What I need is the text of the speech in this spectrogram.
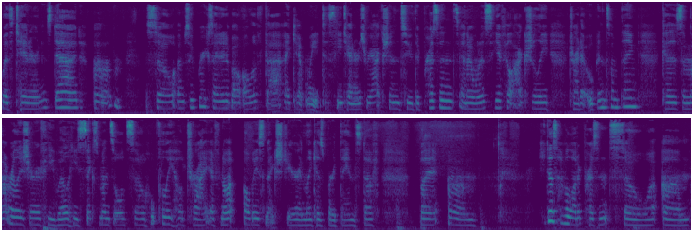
with Tanner and his dad. Um, so I'm super excited about all of that. I can't wait to see Tanner's reaction to the presents and I want to see if he'll actually try to open something because I'm not really sure if he will. He's six months old, so hopefully he'll try. If not, always next year and like his birthday and stuff. But um, he does have a lot of presents, so um,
